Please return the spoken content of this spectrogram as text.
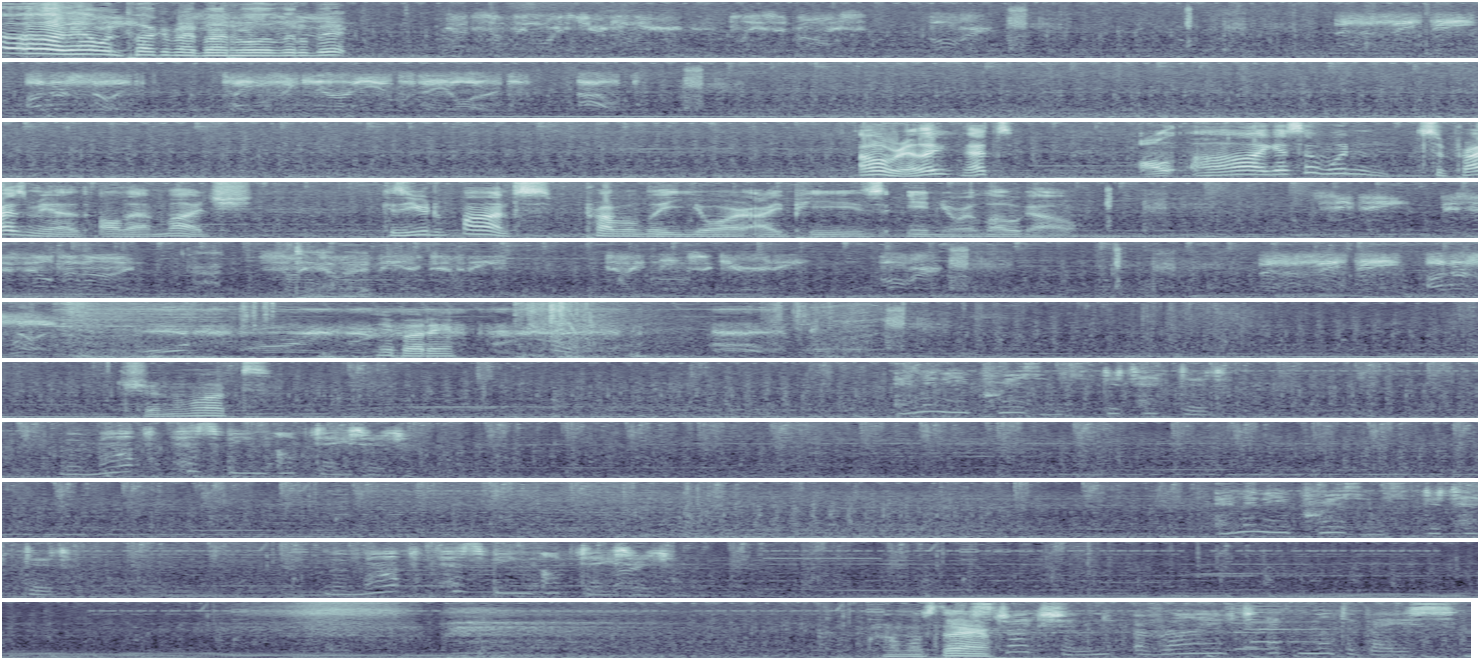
Oh, that one puckered my butthole a little bit. Got something worth checking here. Please advise. Over. This is CP. Understood. Tighten security and stay alert. Out. Oh, really? That's Oh, I guess that wouldn't surprise me all that much, because you'd want probably your IPs in your logo. CP, this is Delta 9. damn it. Activity. Tightening security. Over. This is CP. Understood. Hey, buddy. Shouldn't have looked. Updated. Enemy presence detected. The map has been updated. Almost there. Extraction arrived at Mother Base.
